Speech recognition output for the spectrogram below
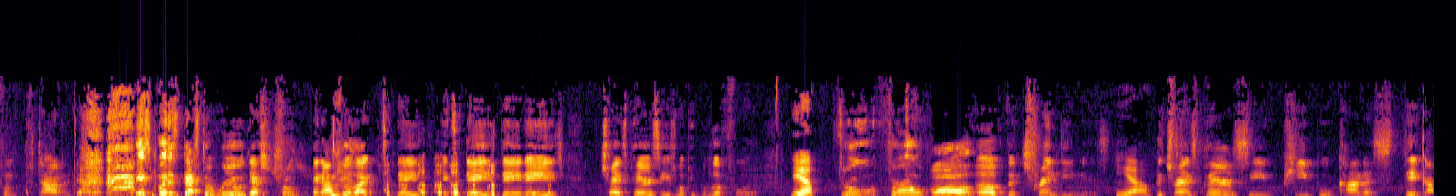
From time to time, it's but it's that's the real, that's true, and I feel like today in today's day and age, transparency is what people look for. Yeah, Through through all of the trendiness, yeah, the transparency people kind of stick. I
